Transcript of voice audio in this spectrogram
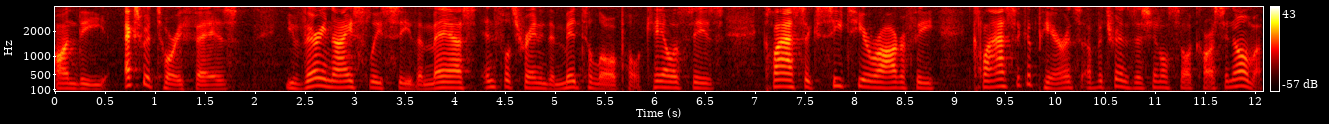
on the excretory phase, you very nicely see the mass infiltrating the mid to lower pole calyces, classic CT urography, classic appearance of a transitional cell carcinoma.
